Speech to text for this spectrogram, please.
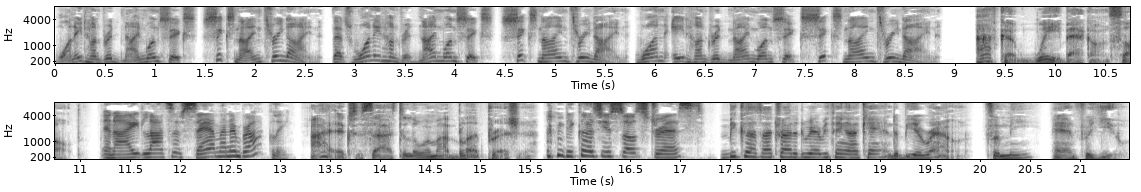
1 800 916 6939. That's 1 800 916 6939. 1 800 916 6939. I've cut way back on salt. And I eat lots of salmon and broccoli. I exercise to lower my blood pressure. because you're so stressed. Because I try to do everything I can to be around for me and for you.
